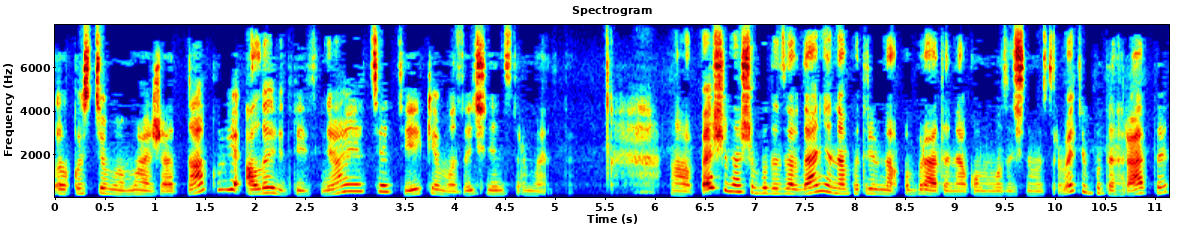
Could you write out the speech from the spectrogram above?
е, костюми майже однакові, але відрізняються тільки музичні інструменти. Перше наше буде завдання, нам потрібно обрати, на якому музичному інструменті буде грати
